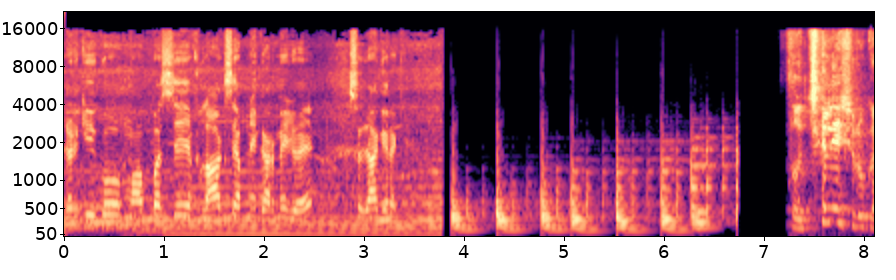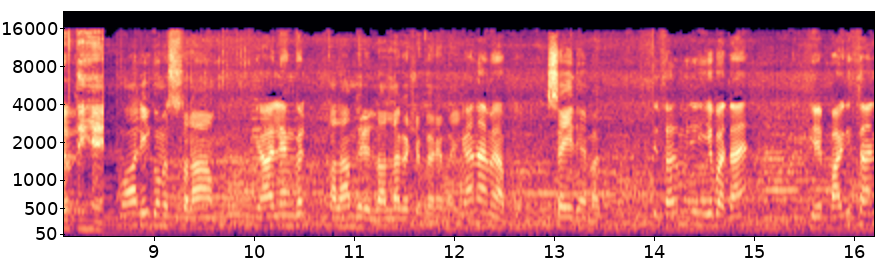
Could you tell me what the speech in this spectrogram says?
लड़की को मोहब्बत से अखलाक से अपने घर में जो है सजा के रखें। तो चलिए शुरू करते हैं। वालेकुम अस्सलाम। क्या हाल है अंकल? अल्हम्दुलिल्लाह अल्लाह का शुक्र है भाई। क्या नाम है आपका? सईद अहमद। सर मुझे ये बताएँ कि पाकिस्तान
